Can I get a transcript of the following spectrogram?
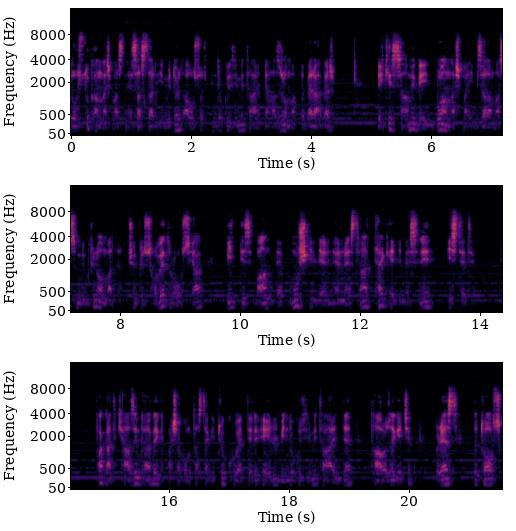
Dostluk anlaşmasının esasları 24 Ağustos 1920 tarihinde hazır olmakla beraber Bekir Sami Bey'in bu anlaşmayı imzalaması mümkün olmadı. Çünkü Sovyet Rusya Bitlis, Van ve Muş illerinin Ermenistan'a terk edilmesini istedi. Fakat Kazım Karabekir Paşa komutasındaki Türk kuvvetleri Eylül 1920 tarihinde taarruza geçip Brest-Litovsk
